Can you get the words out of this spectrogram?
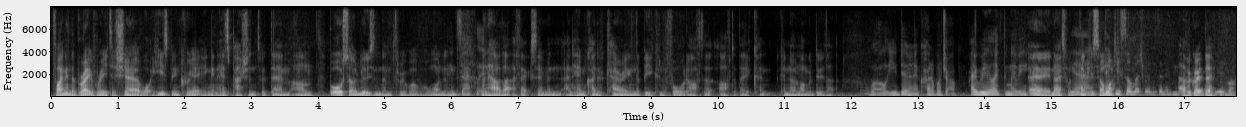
finding the bravery to share what he's been creating and his passions with them, um, but also losing them through World War One and Exactly. and how that affects him, and, and him kind of carrying the beacon forward after after they can can no longer do that. Well, you did an incredible job. I really liked the movie. Hey, nice one. Thank you so Thank much. Thank you so much for this interview. Have a great day. You as well.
